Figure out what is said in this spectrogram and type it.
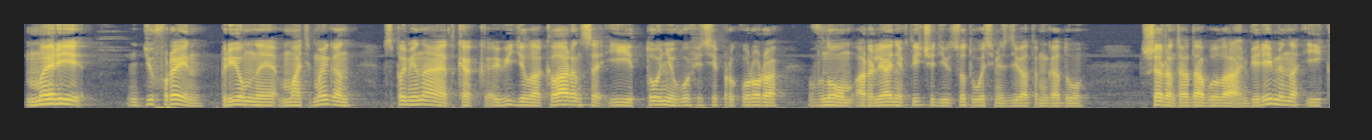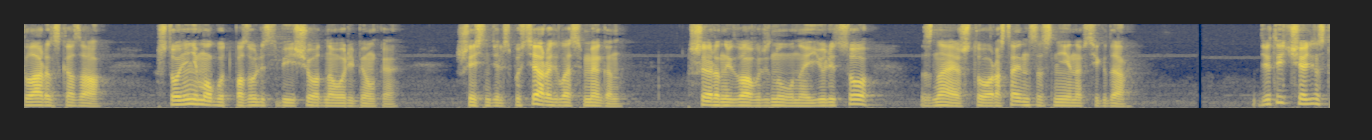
Мэри Дюфрейн, приемная мать Меган, вспоминает, как видела Кларенса и Тони в офисе прокурора в Новом Орлеане в 1989 году. Шерон тогда была беременна, и Кларенс сказал, что они не могут позволить себе еще одного ребенка. Шесть недель спустя родилась Меган. Шерон едва взглянула на ее лицо, зная, что расстанется с ней навсегда. В 2011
